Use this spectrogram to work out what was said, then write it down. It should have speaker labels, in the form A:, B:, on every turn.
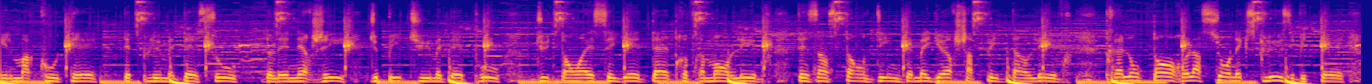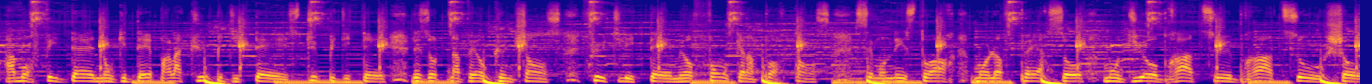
A: Il m'a coûté des plumes et des sous, de l'énergie, du bitume et des poux, du temps à essayer d'être vraiment libre, des instants dignes des meilleurs chapitres d'un livre. Très longtemps, relation en exclusivité, amour fidèle, non guidé par la cupidité, stupidité. Les autres n'avaient aucune chance, futilité, mais au fond, quelle importance. C'est mon histoire, mon love perso, mon duo bras dessus, bras dessous, chaud.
